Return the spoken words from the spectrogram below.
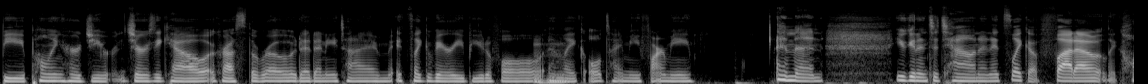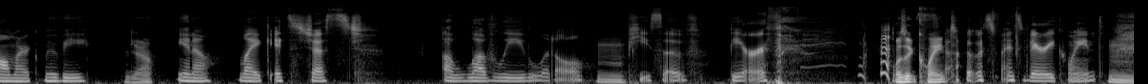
be pulling her jer- Jersey cow across the road at any time. It's like very beautiful Mhm. and like old timey farmy. And then you get into town and it's like a flat out like Hallmark movie, Yeah. you know? Like it's just a lovely little Hmm. piece of the earth. Was it quaint? it was it's very quaint Hmm.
